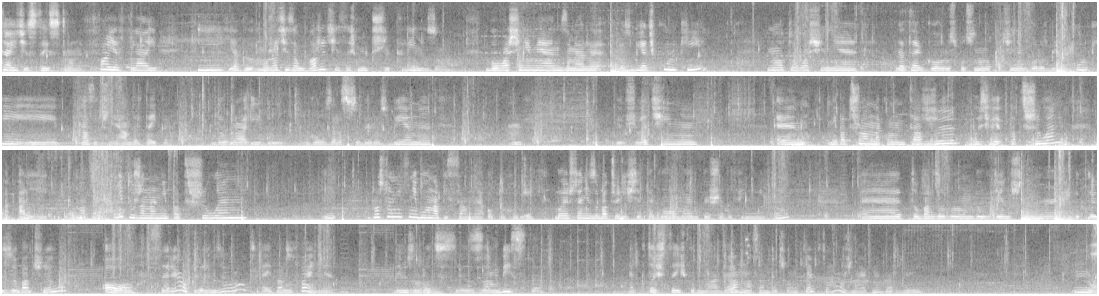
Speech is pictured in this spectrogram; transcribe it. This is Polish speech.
Witajcie z tej strony Firefly i jak możecie zauważyć jesteśmy przy Crimson, bo właśnie miałem zamiar rozbijać kulki, no to właśnie dlatego rozpoczynam odcinek, bo rozbijam kulki i klasycznie Undertaker. Dobra i drugą zaraz sobie rozbijemy. Już lecimy. Nie patrzyłam na komentarze, właściwie patrzyłem, ale no nie to, że na nie patrzyłem. Po prostu nic nie było napisane, o to chodzi. Bo jeszcze nie zobaczyliście tego mojego pierwszego filmiku. E, to bardzo bym był wdzięczny, gdyby ktoś zobaczył. O, serio? Crimson Road? Ej, bardzo fajnie. Crimson Road jest zarąbiste. Jak ktoś chce iść pod maga na sam początek, to można jak najbardziej. No.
